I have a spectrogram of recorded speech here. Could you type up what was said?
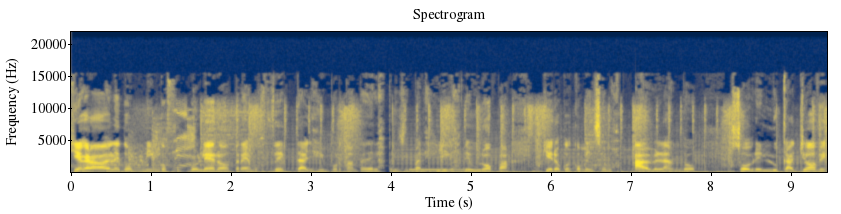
Qué agradable domingo futbolero. Traemos detalles importantes de las principales ligas de Europa. Quiero que comencemos hablando sobre Luka Jovic.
